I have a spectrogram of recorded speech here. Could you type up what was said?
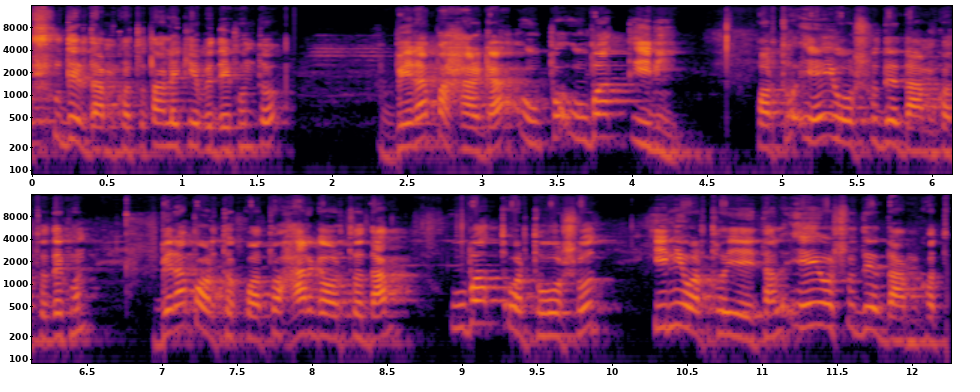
ওষুধের দাম কত, তাহলে কী হবে দেখুন তো? বেরাপা হারগা উপ, উবাত, ইনি, অর্থ এই ওষুধের দাম কত? দেখুন, বেরাপা অর্থ কত হারগা অর্থ দাম, উবাত অর্থ ওষুধ, ইনি অর্থ এই। তাহলে এই ওষুধের দাম কত?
